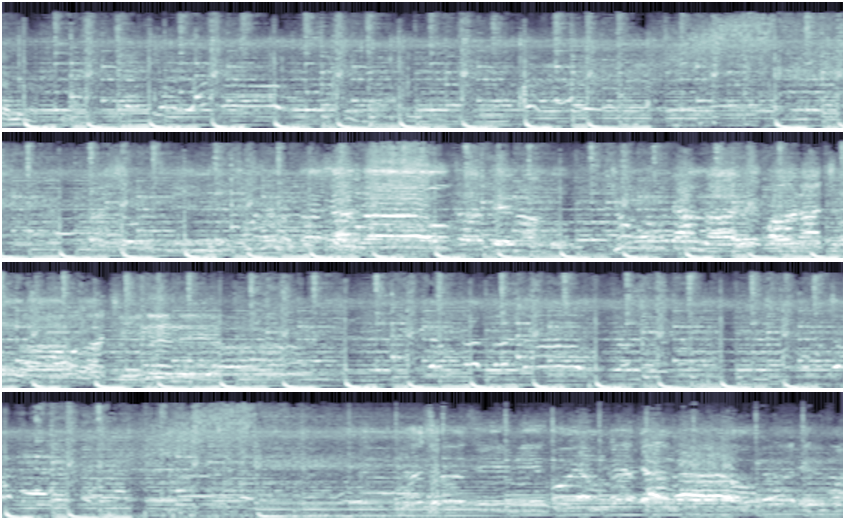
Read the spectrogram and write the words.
Amen. sozini kuya mkatanga ukadema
